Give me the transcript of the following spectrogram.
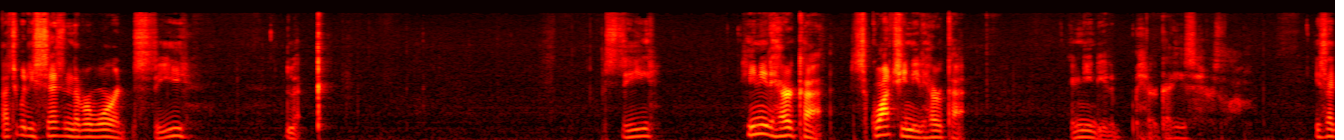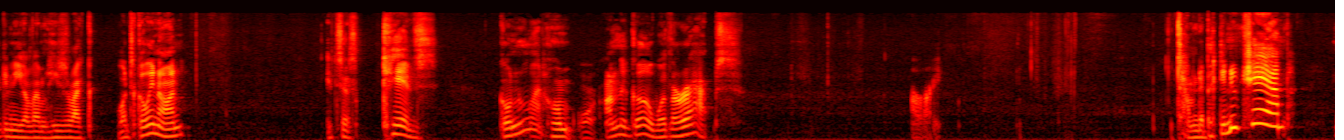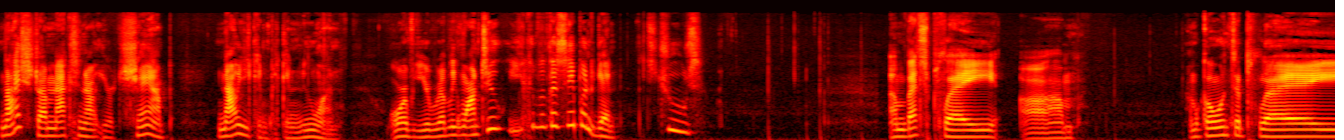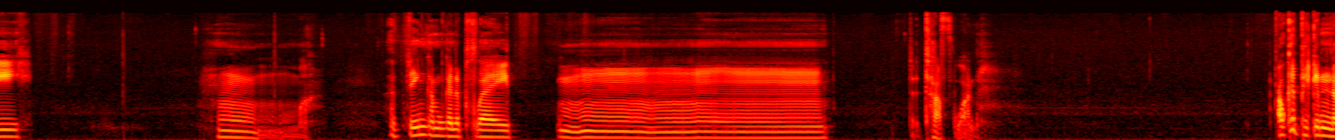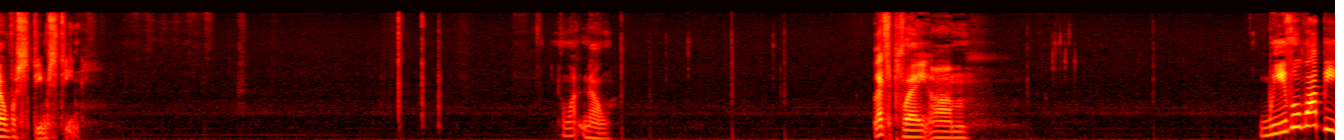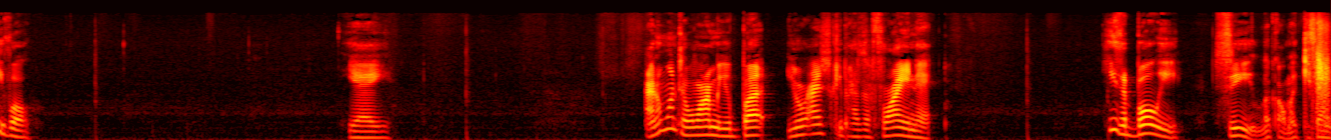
That's what he says in the reward. See? Look. See? He need a haircut. Squatchy need a haircut. And you need a haircut. His hair's long. He's hugging the elephant. He's like, what's going on? It says, kids, go new at home or on the go with our apps. Alright. Time to pick a new champ. Nice job maxing out your champ. Now you can pick a new one. Or if you really want to, you can do the same one again. Let's choose. Um, let's play, um, I'm going to play, hmm, I think I'm going to play, mm, the tough one. I could pick him Nova Steamstein. know what? No. Let's play, um... Weevil not Beevil. Yay. I don't want to alarm you, but your ice cube has a fly in it. He's a bully. See, look how much found found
